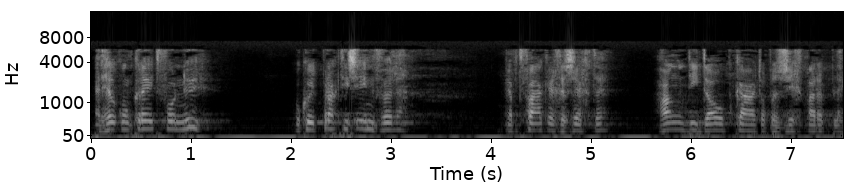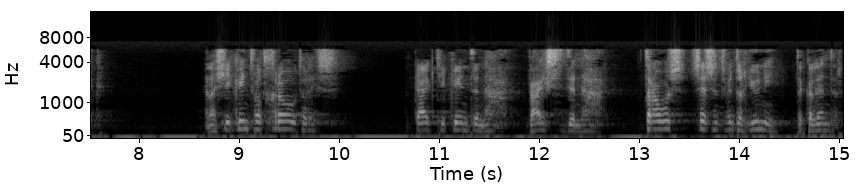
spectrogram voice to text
En heel concreet voor nu. Hoe kun je het praktisch invullen? Ik heb het vaker gezegd, hè? Hang die doopkaart op een zichtbare plek. En als je kind wat groter is, kijkt je kind ernaar, wijst hij ernaar. Trouwens, 26 juni, de kalender.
